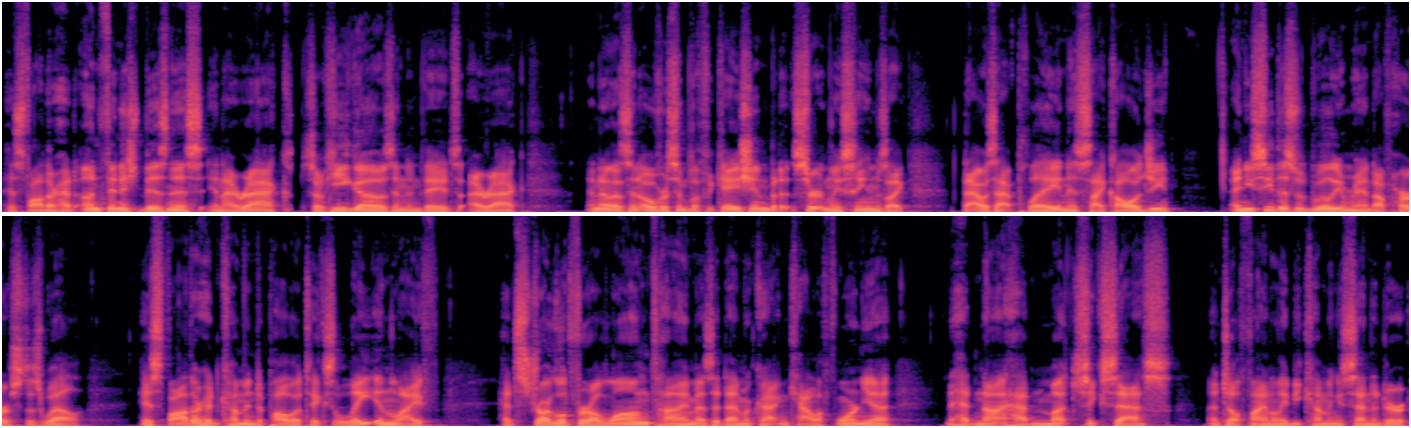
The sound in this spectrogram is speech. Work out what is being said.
his father had unfinished business in Iraq, so he goes and invades Iraq. I know that's an oversimplification, but it certainly seems like that was at play in his psychology. And you see this with William Randolph Hearst as well. His father had come into politics late in life, had struggled for a long time as a Democrat in California, and had not had much success until finally becoming a senator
